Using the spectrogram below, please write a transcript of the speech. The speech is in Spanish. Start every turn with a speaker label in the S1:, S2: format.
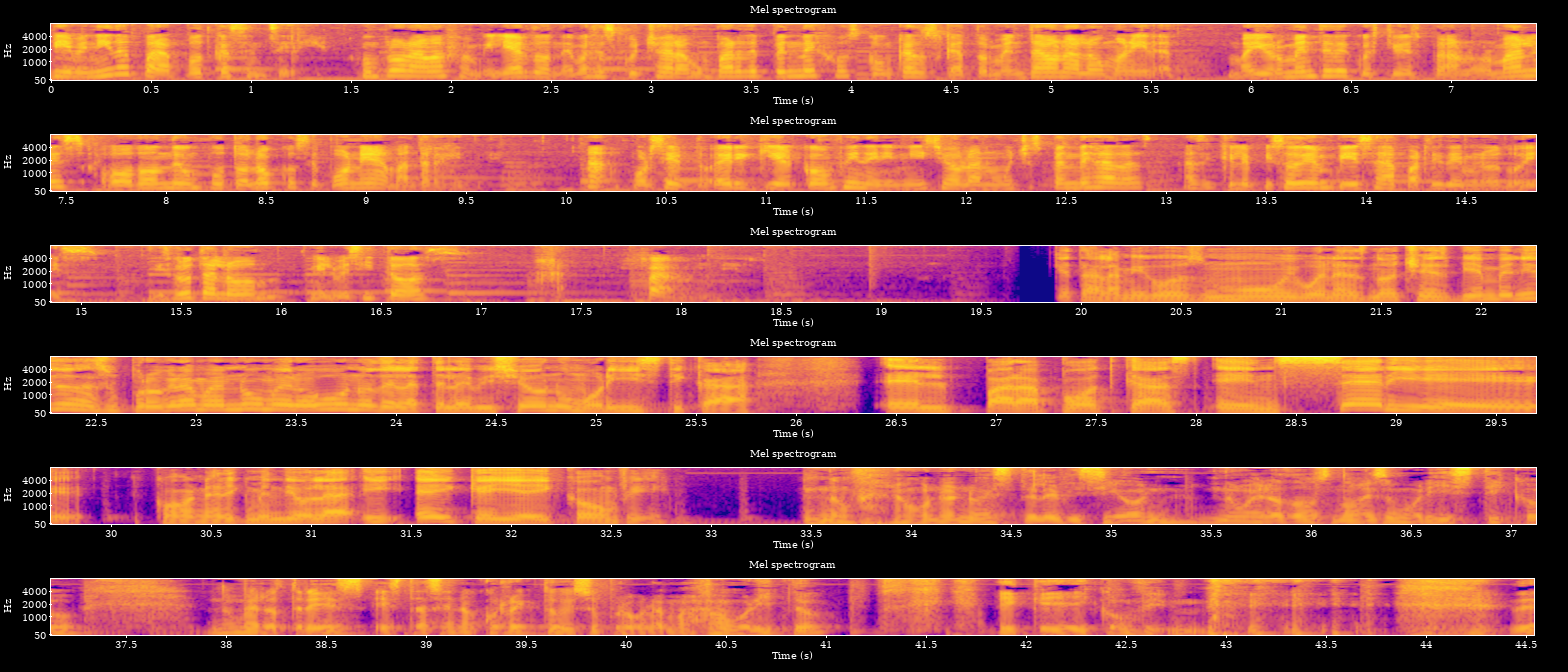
S1: Bienvenido para Podcast en Serie, un programa familiar donde vas a escuchar a un par de pendejos con casos que atormentaron a la humanidad, mayormente de cuestiones paranormales o donde un puto loco se pone a matar gente. Ah, por cierto, Eric y el Confi en el inicio hablan muchas pendejadas, así que el episodio empieza a partir del minuto 10. Disfrútalo, mil besitos. Ja, familia.
S2: ¿Qué tal amigos? Muy buenas noches. Bienvenidos a su programa número uno de la televisión humorística, el para podcast en serie, con Eric Mendiola y AKA Confi.
S3: Número uno no es televisión, número dos no es humorístico, número tres estás en correcto, es su programa favorito, AKA Confi.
